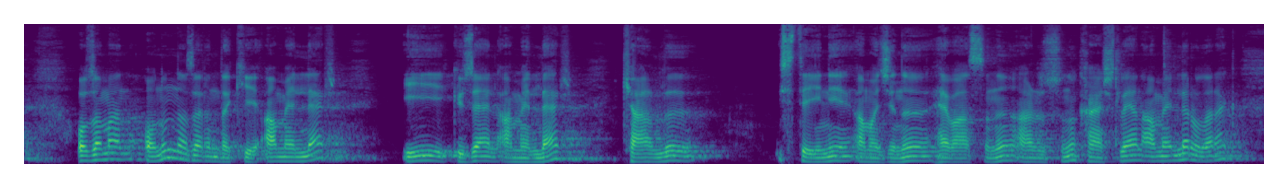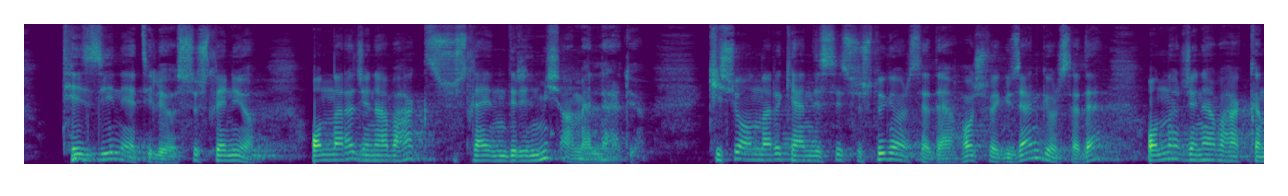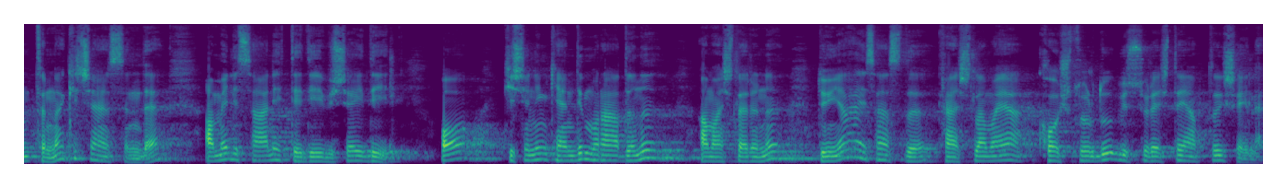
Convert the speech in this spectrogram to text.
o zaman onun nazarındaki ameller iyi, güzel ameller karlı isteğini, amacını, hevasını, arzusunu karşılayan ameller olarak tezyin ediliyor, süsleniyor. Onlara Cenab-ı Hak süslendirilmiş ameller diyor. Kişi onları kendisi süslü görse de, hoş ve güzel görse de onlar Cenab-ı Hakk'ın tırnak içerisinde ameli salih dediği bir şey değil. O kişinin kendi muradını, amaçlarını dünya esaslı karşılamaya koşturduğu bir süreçte yaptığı şeyler.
